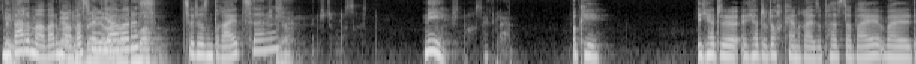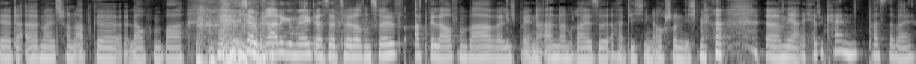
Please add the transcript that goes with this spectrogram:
Nee, Ja, warte mal, warte ja, mal. Was für ein ja, Jahr war das? du 2013? Ja. Stimmt, das ist Nee, noch sehr klein. okay. Ich hatte, ich hatte doch keinen Reisepass dabei, weil der damals schon abgelaufen war. ich habe gerade gemerkt, dass er 2012 abgelaufen war, weil ich bei einer anderen Reise hatte ich ihn auch schon nicht mehr. Ähm, ja, ich hatte keinen Pass dabei.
